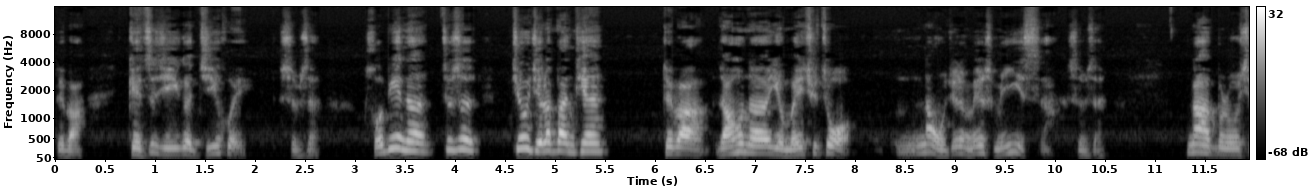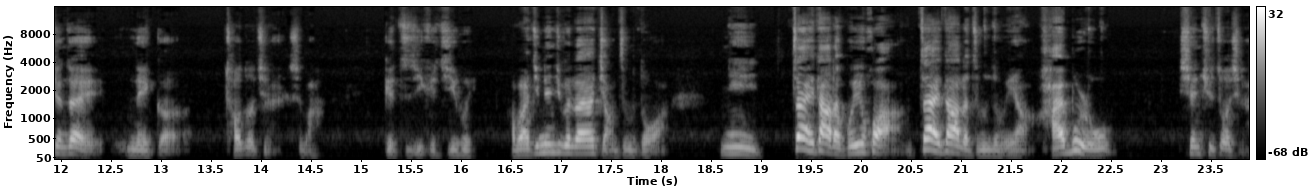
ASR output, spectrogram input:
对吧？给自己一个机会，是不是？何必呢？就是纠结了半天，对吧？然后呢，又没去做，那我觉得没有什么意思啊，是不是？那不如现在那个操作起来，是吧？给自己一个机会，好吧？今天就跟大家讲这么多啊。你再大的规划，再大的怎么怎么样，还不如先去做起来，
